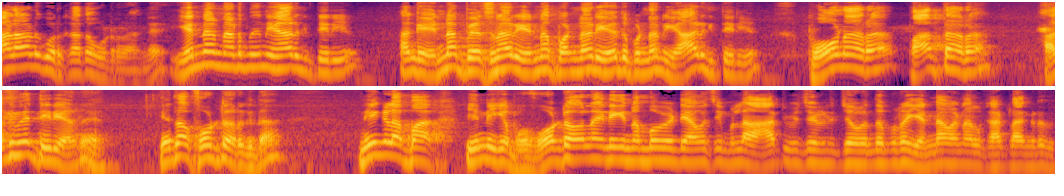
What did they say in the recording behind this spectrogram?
ஆளாளுக்கு ஒரு கதை விடுறாங்க. என்ன நடந்ததுன்னு யாருக்கு தெரியும்? அங்கே என்ன பேசினார் என்ன பண்ணார் ஏது பண்ணார் யாருக்கு தெரியும்? போனாரா பார்த்தாரா? அதுவே தெரியாது. ஏதோ ஃபோட்டோ இருக்குதா? நீங்களா பா இன்றைக்கி இப்போ ஃபோட்டோவெல்லாம் இன்றைக்கி நம்ப வேண்டிய அவசியம் இல்லை. ஆர்டிஃபிஷியல் வந்த பிறகு என்ன வேணாலும் காட்டலாங்கிறது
